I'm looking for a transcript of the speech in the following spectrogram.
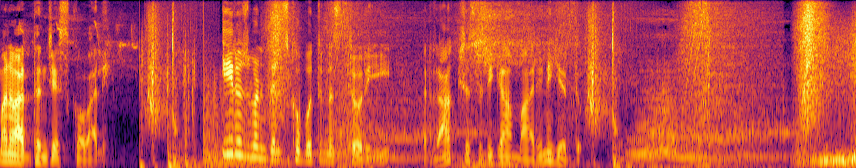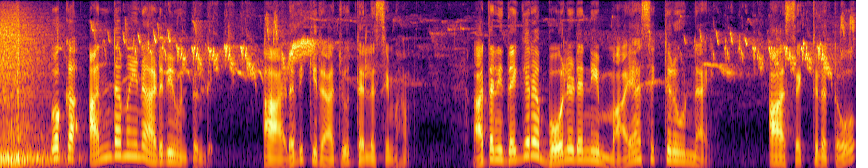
మనం అర్థం చేసుకోవాలి. ఈరోజు మనం తెలుసుకోబోతున్న స్టోరీ రాక్షసుడిగా మారిన ఎద్దు. ఒక అందమైన అడవి ఉంటుంది. ఆ అడవికి రాజు తెల్లసింహం. అతని దగ్గర బోలెడన్ని మాయాశక్తులు ఉన్నాయి. ఆ శక్తులతో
